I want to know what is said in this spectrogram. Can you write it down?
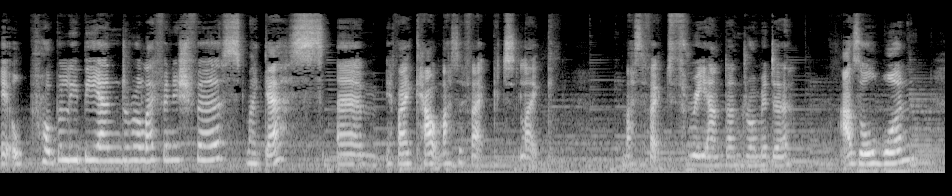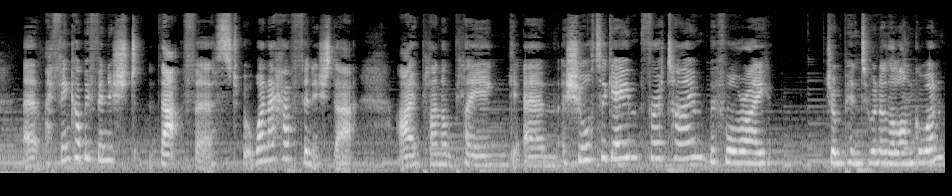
it'll probably be Enderal I finish first, my guess. Um, if I count Mass Effect, like Mass Effect 3 and Andromeda as all one, um, I think I'll be finished that first, but when I have finished that, I plan on playing um, a shorter game for a time before I jump into another longer one.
